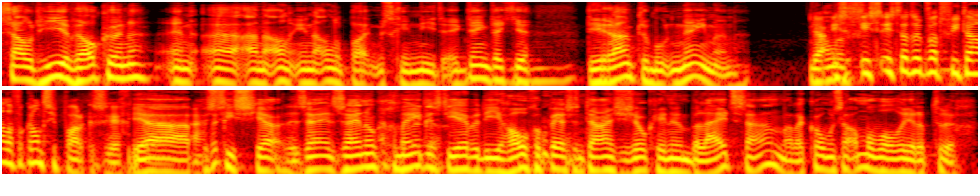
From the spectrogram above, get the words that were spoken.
zou het hier wel kunnen en uh, aan, in een ander park misschien niet. Ik denk dat je die ruimte moet nemen. Ja, is, is, is dat ook wat vitale vakantieparken zeggen? Ja, precies. Ja. Er, zijn, er zijn ook gemeentes die hebben die hoge percentages ook in hun beleid staan. Maar daar komen ze allemaal wel weer op terug.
